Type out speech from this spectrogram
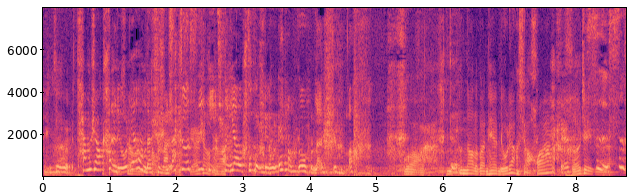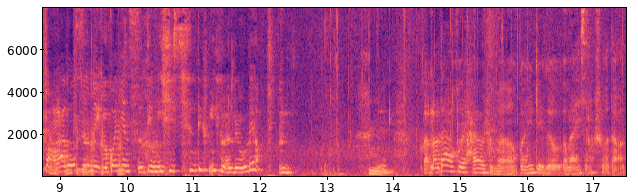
这个就是他们是要看流量的是吗？像导师拉多斯已经要走流量路了是吗？哇对，闹了半天流量小花和这个四四访拉多斯那个关键词定义 先定义了流量，嗯。嗯，老老大会还有什么关于这个有额外想说到的？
